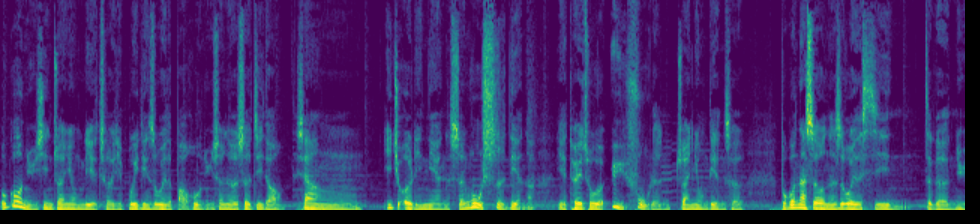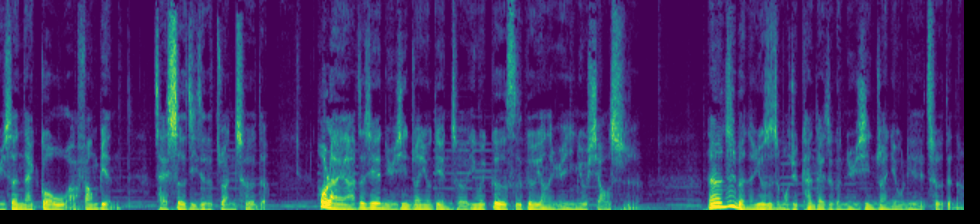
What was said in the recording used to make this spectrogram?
不过，女性专用列车也不一定是为了保护女生而设计的哦。像一九二零年神户市电呢，也推出了御妇人专用电车。不过那时候呢，是为了吸引这个女生来购物啊，方便才设计这个专车的。后来啊，这些女性专用电车因为各式各样的原因又消失了。然而，日本人又是怎么去看待这个女性专用列车的呢？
